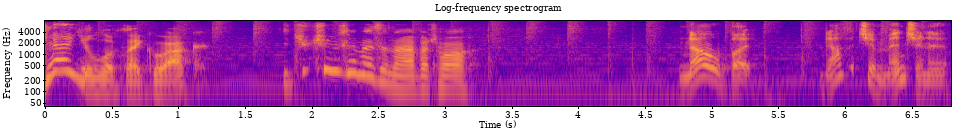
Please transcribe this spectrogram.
Yeah, you look like Rock. Did you choose him as an avatar? No, but now that you mention it,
